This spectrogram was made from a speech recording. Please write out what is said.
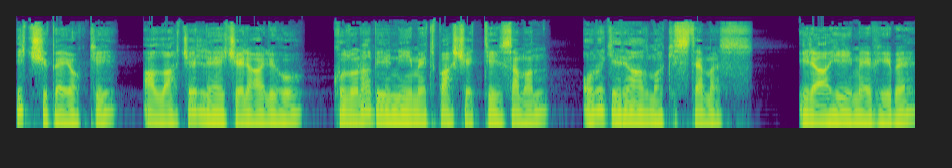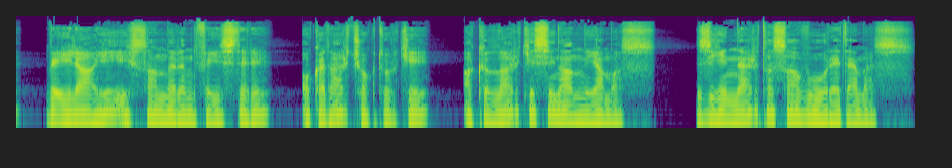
Hiç şüphe yok ki Allah Celle Celaluhu kuluna bir nimet bahşettiği zaman onu geri almak istemez. İlahi mevhibe ve ilahi ihsanların feyizleri o kadar çoktur ki akıllar kesin anlayamaz. Zihinler tasavvur edemez.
